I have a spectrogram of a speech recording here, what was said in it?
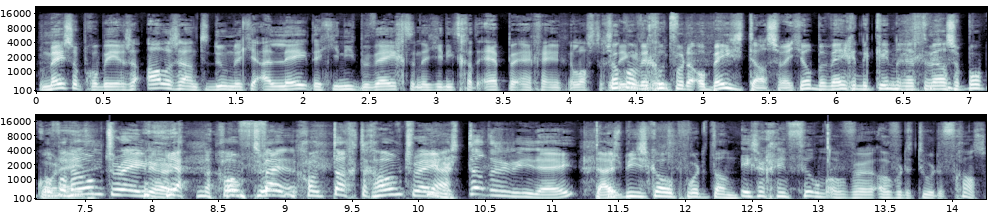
Meestal proberen ze alles aan te doen dat je alleen dat je niet beweegt en dat je niet gaat appen en geen lastige. Het is ook wel weer goed voor de obesitas, weet je wel, bewegende kinderen terwijl ze popcorn Of een eten. home trainer. Ja, gewoon, gewoon 80 home trainers. Ja. Dat is een idee. Thuisbioscoop wordt het dan. Is er geen film over, over de Tour de France?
